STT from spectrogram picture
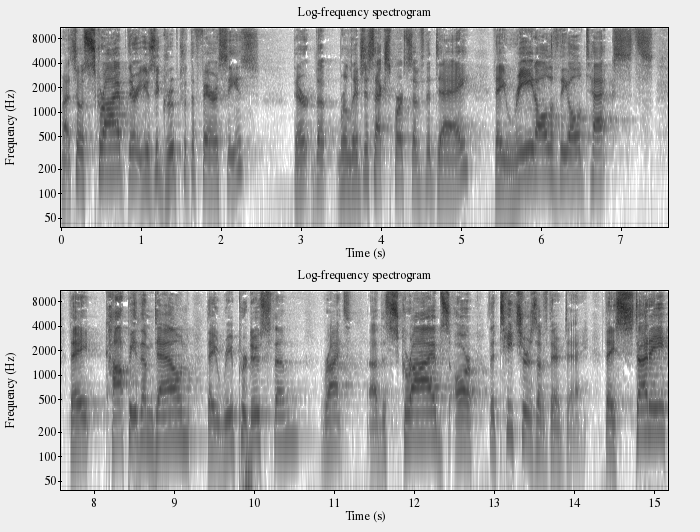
Right? So a scribe, they're usually grouped with the Pharisees. They're the religious experts of the day. They read all of the old texts. They copy them down. They reproduce them right? Uh, the scribes are the teachers of their day. They study,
